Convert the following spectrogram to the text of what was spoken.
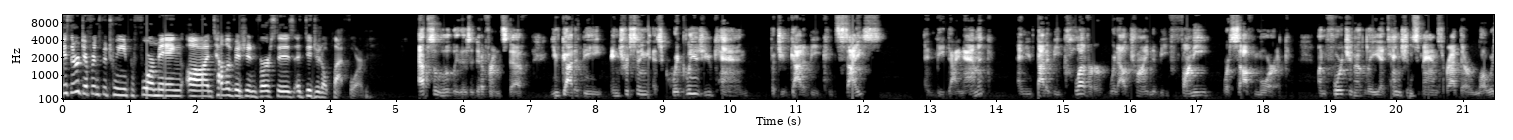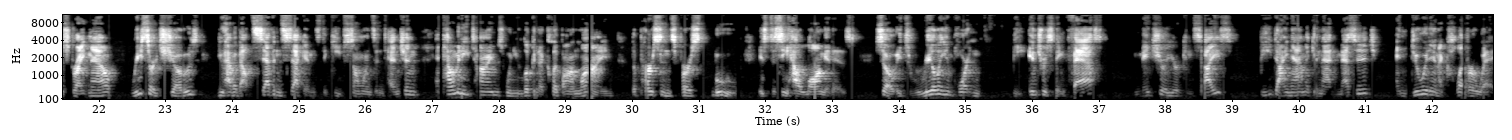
is there a difference between performing on television versus a digital platform? Absolutely, there's a difference, Steph. You've got to be interesting as quickly as you can, but you've got to be concise and be dynamic, and you've got to be clever without trying to be funny or sophomoric. Unfortunately, attention spans are at their lowest right now. Research shows you have about seven seconds to keep someone's attention. And how many times, when you look at a clip online, the person's first move is to see how long it is? So it's really important be interesting fast, make sure you're concise, be dynamic in that message, and do it in a clever way.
